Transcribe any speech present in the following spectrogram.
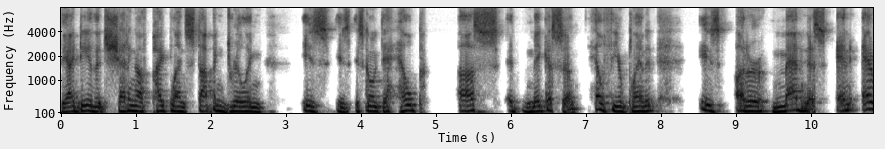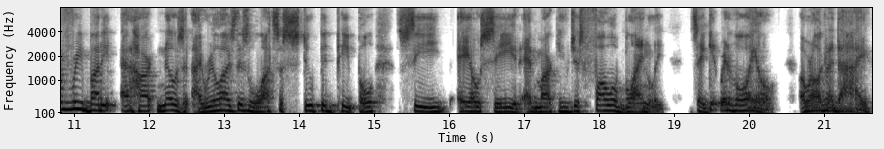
The idea that shutting off pipelines, stopping drilling is, is, is going to help us, make us a healthier planet is utter madness. And everybody at heart knows it. I realize there's lots of stupid people, see AOC and Ed Markey, who just follow blindly, and say, get rid of oil or we're all going to die.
